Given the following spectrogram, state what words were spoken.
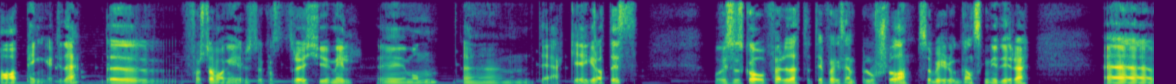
har penger til det. For Stavanger så koster det 20 mill. i måneden. Eh, det er ikke gratis. Og hvis du skal overføre dette til f.eks. Oslo, da, så blir det jo ganske mye dyrere. Eh,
